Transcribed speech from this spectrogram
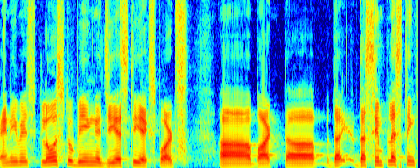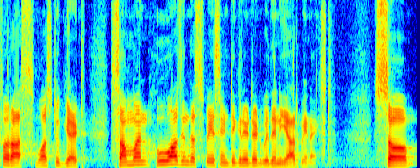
anyways close to being GST experts, uh, but uh, the, the simplest thing for us was to get someone who was in the space integrated within ERP Next. So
